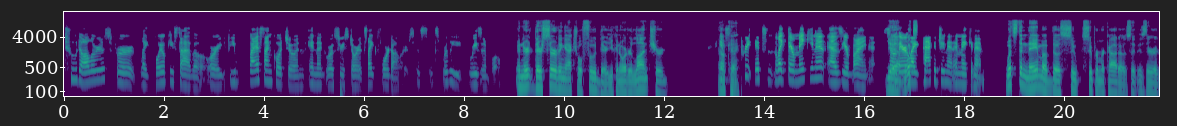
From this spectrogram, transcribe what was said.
two dollars for like pollo guisado, or if you buy a sancocho in, in a grocery store, it's like four dollars. It's it's really reasonable. And they're they're serving actual food there. You can order lunch or It's Okay. pre it's like they're making it as you're buying it. So Yeah, they're what's- like packaging it and making it. What's the name of those soup supermercados? Is there a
